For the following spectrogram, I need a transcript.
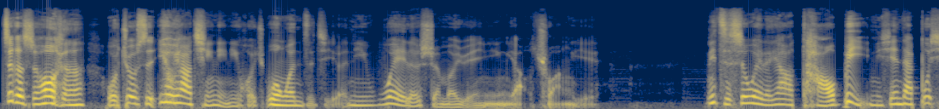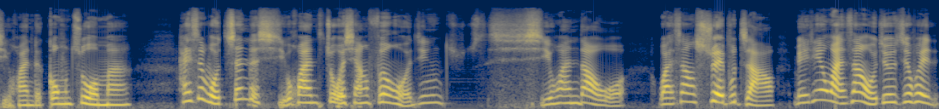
这个时候呢，我就是又要请你，你回去问问自己了：你为了什么原因要创业？你只是为了要逃避你现在不喜欢的工作吗？还是我真的喜欢做香氛？我已经喜欢到我。晚上睡不着，每天晚上我就就会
